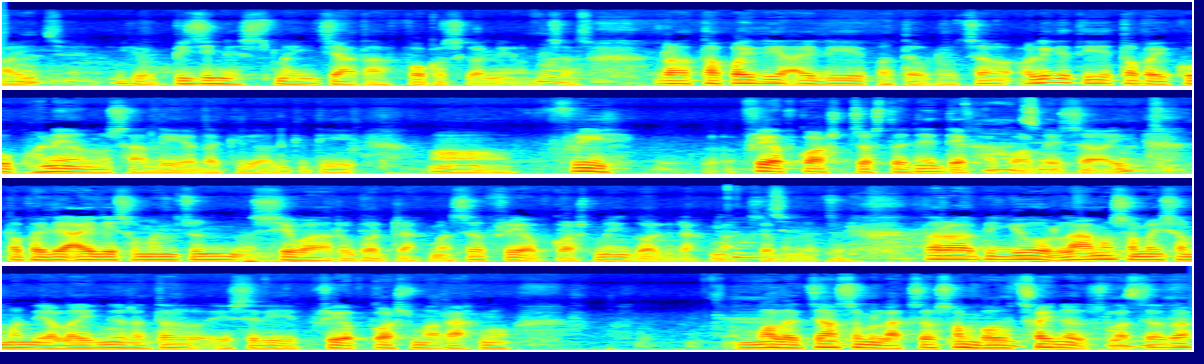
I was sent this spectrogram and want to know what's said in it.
है यो बिजनेसमै ज्यादा फोकस गर्ने हुन्छ। र तपाईँले अहिले बताउनुहुन्छ अलिकति तपाईँको भनाइअनुसारले हेर्दाखेरि अलिकति फ्री फ्री अफ कस्ट जस्तो नै देखा पर्दैछ है। तपाईँले अहिलेसम्म जुन सेवाहरू गरिराख्नु छ फ्री अफ कस्टमै गरिराख्नु भएको छ भन्दैछ तर अब यो लामो समयसम्म यसलाई निरन्तर यसरी फ्री अफ कस्टमा राख्नु मलाई जहाँसम्म लाग्छ सम्भव छैन जस्तो लाग्छ। र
